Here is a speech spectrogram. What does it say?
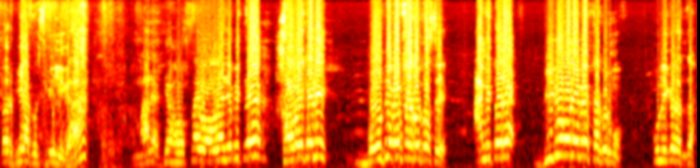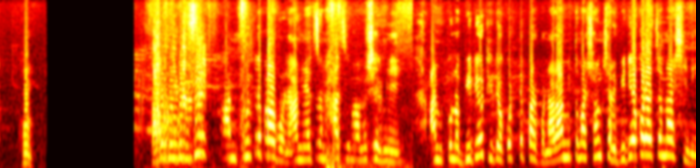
তোর বিয়া করছিস কি লিগা হ্যাঁ? মানে দেহ হস্তায় অনলাইনে ভিতরে সবাই খালি বউতে ব্যবসা করতেছে। আমি তোরে ভিডিও বানিয়ে ব্যবসা করব। কোন করে যা খোল। কাপড় খুল দিছি আমি খুলতে পারব না আমি একজন হাজি মানুষের মেয়ে। আমি কোনো ভিডিও টিডিও করতে পারব না আর আমি তোমার সংসারে ভিডিও করার জন্য আসিনি।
